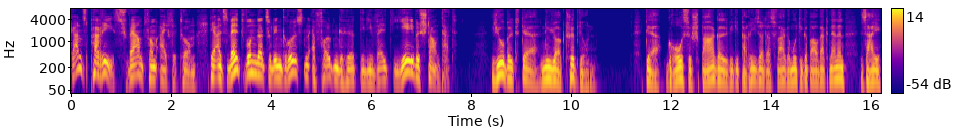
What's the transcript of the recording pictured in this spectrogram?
Ganz Paris schwärmt vom Eiffelturm, der als Weltwunder zu den größten Erfolgen gehört, die die Welt je bestaunt hat. Jubelt der New York Tribune. Der große Spargel, wie die Pariser das wagemutige Bauwerk nennen, sei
